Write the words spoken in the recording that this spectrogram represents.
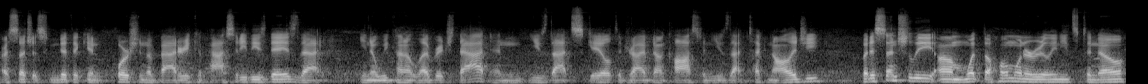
are such a significant portion of battery capacity these days that you know we kind of leverage that and use that scale to drive down cost and use that technology. But essentially, um, what the homeowner really needs to know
